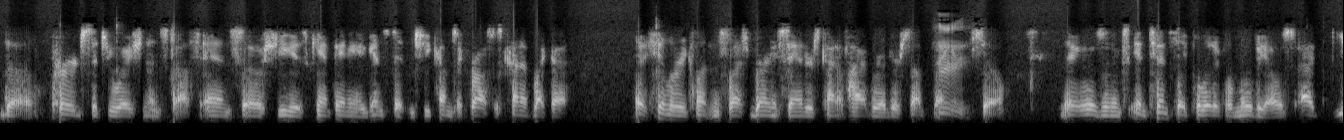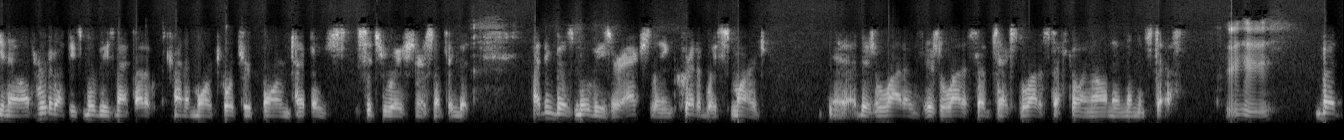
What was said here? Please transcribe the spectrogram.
the purge situation and stuff, and so she is campaigning against it, and she comes across as kind of like a a Hillary Clinton slash Bernie Sanders kind of hybrid or something. Mm. So it was an intensely political movie. I was, I, you know, I'd heard about these movies and I thought it was kind of more torture porn type of situation or something. But I think those movies are actually incredibly smart. Yeah, there's a lot of there's a lot of subtext, a lot of stuff going on in them and stuff. Mm-hmm. But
